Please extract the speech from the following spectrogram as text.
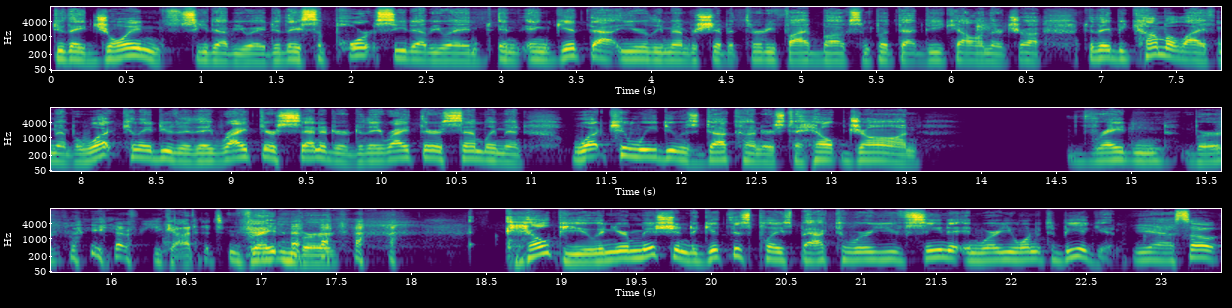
Do they join CWA? Do they support CWA and, and, and, get that yearly membership at 35 bucks and put that decal on their truck? Do they become a life member? What can they do? Do they write their senator? Do they write their assemblyman? What can we do as duck hunters to help John Vradenburg? yeah, you got it. Vradenburg help you in your mission to get this place back to where you've seen it and where you want it to be again. Yeah. So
